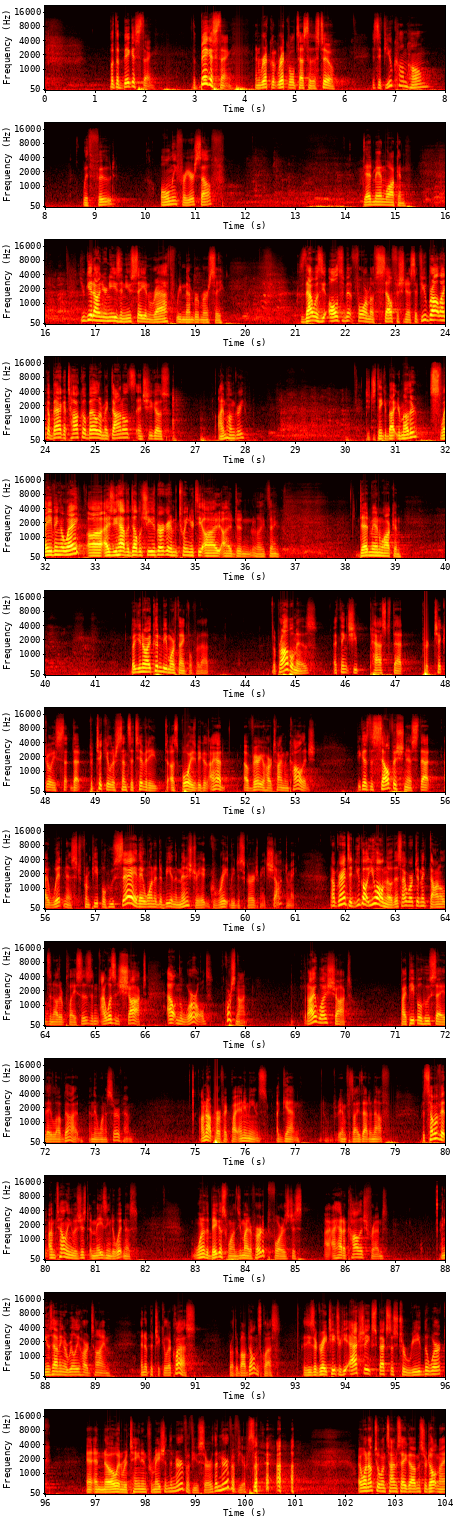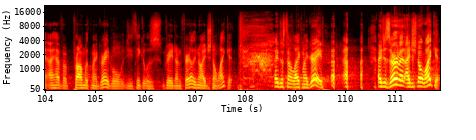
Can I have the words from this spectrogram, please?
But the biggest thing, the biggest thing, and Rick, Rick will attest to this too, is if you come home with food only for yourself, dead man walking. You get on your knees and you say, In wrath, remember mercy. That was the ultimate form of selfishness. If you brought like a bag of Taco Bell or McDonald's and she goes, I'm hungry. Did you think about your mother slaving away uh, as you have a double cheeseburger in between your teeth? I, I didn't really think. Dead man walking. But you know, I couldn't be more thankful for that. The problem is, I think she passed that particularly that particular sensitivity to us boys because I had a very hard time in college because the selfishness that I witnessed from people who say they wanted to be in the ministry, it greatly discouraged me. It shocked me. Now, granted, you, go, you all know this. I worked at McDonald's and other places, and I wasn't shocked out in the world. Of course not. But I was shocked by people who say they love God and they want to serve Him. I'm not perfect by any means. Again, emphasize that enough. But some of it, I'm telling you, is just amazing to witness. One of the biggest ones, you might have heard it before, is just I, had a college friend, and he was having a really hard time in a particular class, Brother Bob Dalton's class, because he's a great teacher. He actually expects us to read the work and, and know and retain information. The nerve of you, sir, the nerve of you. I went up to him one time and said, uh, Mr. Dalton, I, I, have a problem with my grade. Well, do you think it was graded unfairly? No, I just don't like it. I just don't like my grade. I deserve it, I just don't like it.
